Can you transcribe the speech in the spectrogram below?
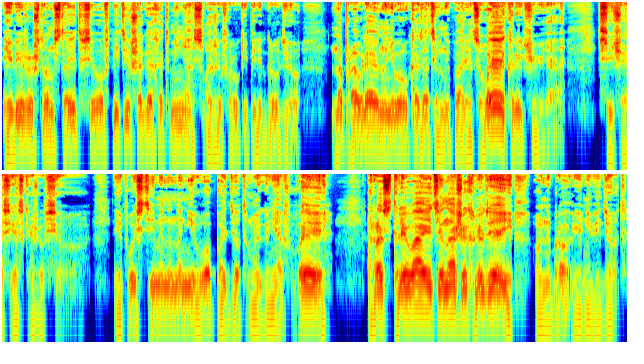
и вижу, что он стоит всего в пяти шагах от меня, сложив руки перед грудью. Направляю на него указательный палец. «Вы!» — кричу я. «Сейчас я скажу все. И пусть именно на него падет мой гнев. Вы растлеваете наших людей!» Он и бровью не ведет,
